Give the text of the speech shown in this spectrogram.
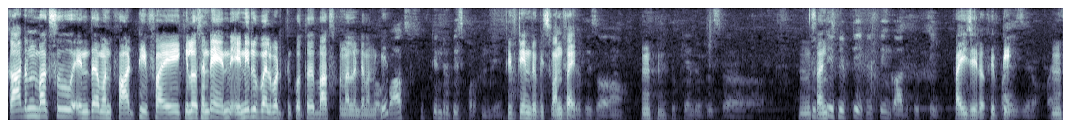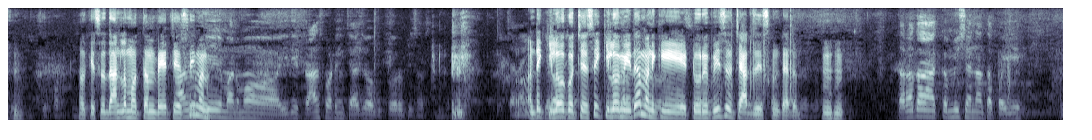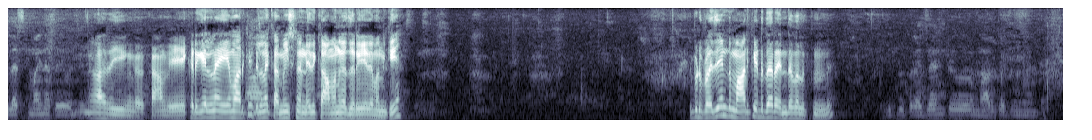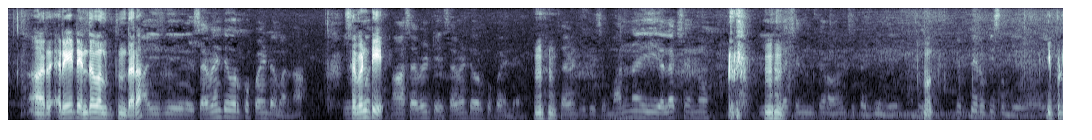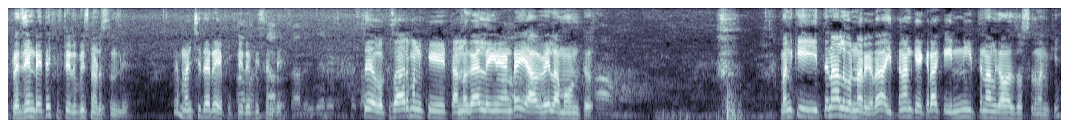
కాటన్ బాక్స్ ఎంత మనకి ఫార్టీ ఫైవ్ కిలోస్ అంటే ఎన్ని- రూపాయలు పడుతుంది కొత్త బాక్స్ కొనాలంటే మనకి? బాక్స్ ఫిఫ్టీన్ రూపీస్ పడుతుంది. Fifteen rupees one five fifteen rupees five zero fifty okay so దాంట్లో మొత్తం బేర్ చేసి మనం మనము ఇది ట్రాన్స్పోర్టింగ్ ఛార్జ్ ఒక టూ రూపీస్ వస్తుంది. అంటే కిలోకి వచ్చేసి కిలో మీద మనకి టూ రూపీస్ ఛార్జ్ తీసుకుంటారు. తర్వాత కమిషన్ అంతా పోయి లెస్ మైనస్ అది ఇంకా ఎక్కడికి వెళ్ళినా ఏ మార్కెట్ వెళ్ళినా కమిషన్ అనేది కామన్గా జరిగేది మనకి. ఇప్పుడు ప్రజెంట్ మార్కెట్ ధర ఎంత పలుకుతుంది? ఇప్పుడు రేట్ ఎంత పలుకుతుంది ధర? ఇది సెవెంటీ వరకు పోయిండే మొన్న సెవెంటీ? సెవెంటీ సెవెంటీ వరకు పోయిండే. Seventy rupees. మొన్న ఈ ఎలక్షన్ ఈ ఎలక్షన్ నుంచి తగ్గింది. ఫిఫ్టీ రూపీస్ ఉంది. ఇప్పుడు ప్రజెంట్ అయితే ఫిఫ్టీ రూపీస్ నడుస్తుంది. అంటే మంచి ధరే ఫిఫ్టీ రూపీస్ అంటే ఒకసారి మనకి టన్ను కాయలు తగినాయంటే యాభై వేలు అమౌంట్ మనకి ఇత్తనాలు ఉన్నారు కదా ఇత్తనానికి ఎకరాకి ఎన్ని ఇత్తనాలు కావాల్సి వస్తుంది మనకి?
